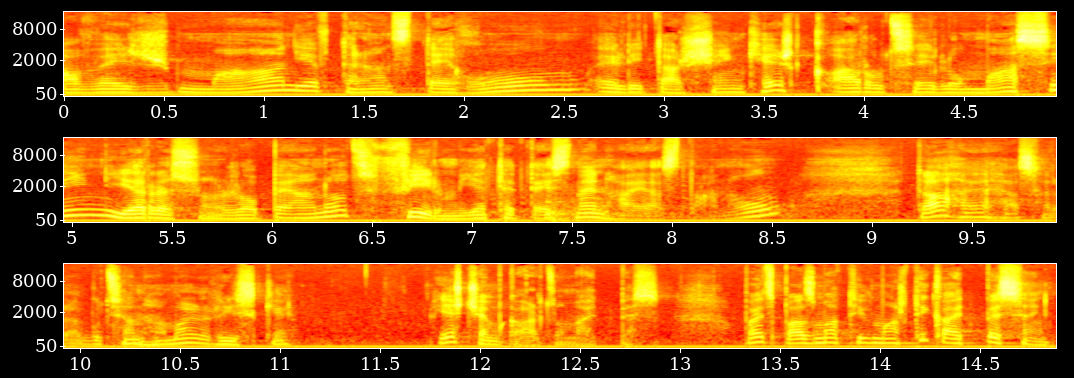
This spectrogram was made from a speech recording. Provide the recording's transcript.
ավերման եւ դրանց տեղում էլիտար շենքեր կառուցելու մասին 30 րոպեանոց ֆիլմ, եթե տեսնեն Հայաստանում, դա հայ հասարակության համար ռիսկ է։ Ես չեմ կարծում այդպես, բայց բազմաթիվ մարդիկ այդպես են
